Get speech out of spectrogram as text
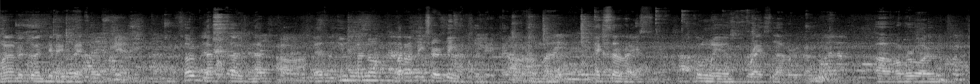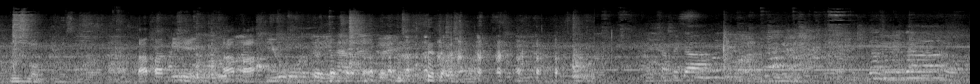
129 pesos. Yes. Solve na, solve na. Pero yung ano, maraming serving actually. Pero uh extra rice kung may rice lover ka. Uh, overall, mismo. mismo. Tapak E, tapak U. Cabanats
